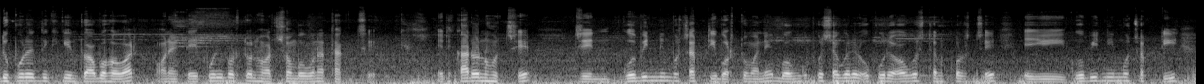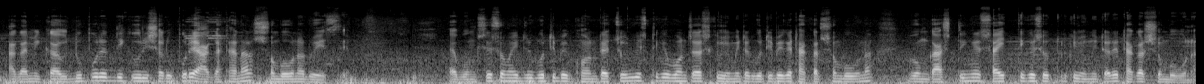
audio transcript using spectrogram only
দুপুরের দিকে কিন্তু আবহাওয়ার অনেকটাই পরিবর্তন হওয়ার সম্ভাবনা থাকছে। এর কারণ হচ্ছে যে গভীর নিম্নচাপটি বর্তমানে বঙ্গোপসাগরের উপরে অবস্থান করছে। এই গভীর নিম্নচাপটি আগামীকাল দুপুরের দিকে উড়িষ্যার উপরে আঘাত আনার সম্ভাবনা রয়েছে। এবং সে সময় এটির গতিবেগ ঘন্টায় চল্লিশ থেকে পঞ্চাশ কিলোমিটার গতিবেগে থাকার সম্ভাবনা এবং গাস্টিংয়ের ষাট থেকে সত্তর কিলোমিটারে থাকার সম্ভাবনা।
